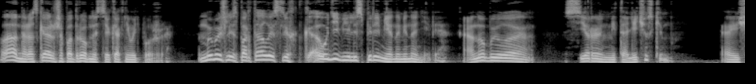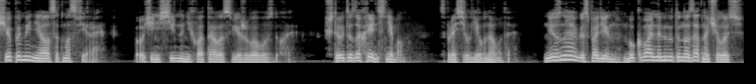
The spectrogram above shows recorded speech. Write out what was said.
Ладно, расскажешь о подробностях как-нибудь позже. Мы вышли из портала и слегка удивились переменами на небе. Оно было серо-металлическим, а еще поменялась атмосфера. Очень сильно не хватало свежего воздуха. Что это за хрень с небом? спросил я у Наота. Не знаю, господин, буквально минуту назад началось.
